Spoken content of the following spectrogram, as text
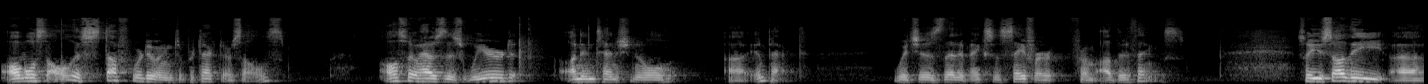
Almost all this stuff we're doing to protect ourselves also has this weird unintentional uh, impact, which is that it makes us safer from other things. So you saw the, uh,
